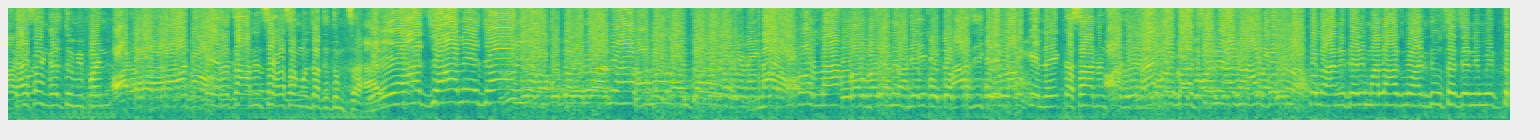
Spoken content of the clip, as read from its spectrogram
काय सांगाल तुम्ही पण? आज पेहराचा आनंद सगळा सांगून जातो तुमचा. अरे आज जाने नाशिकवरला तुमच्या नंदी आज इकडे नाव केलंय कसा आनंद साजरा बादशाने आज नाव करून दाखवलं आणि त्यांनी मला आज वाढदिवसाच्या निमित्त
